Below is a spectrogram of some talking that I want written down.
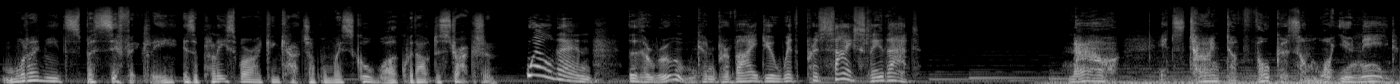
What I need specifically is a place where I can catch up on my schoolwork without distraction. Then, the room can provide you with precisely that. Now, it's time to focus on what you need.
